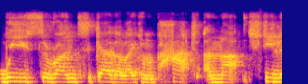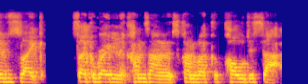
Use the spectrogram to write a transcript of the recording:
we used to run together, like on a patch. And that she lives like it's like a road that comes down and it's kind of like a cul-de-sac.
